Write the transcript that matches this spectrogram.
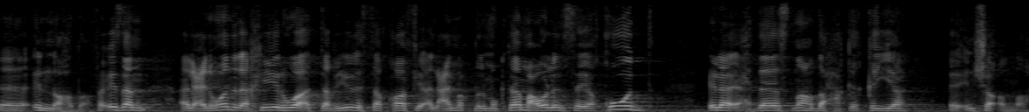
آه، النهضة. فاذا العنوان الأخير هو التغيير الثقافي العميق للمجتمع والذي سيقود إلى إحداث نهضة حقيقية آه، إن شاء الله.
